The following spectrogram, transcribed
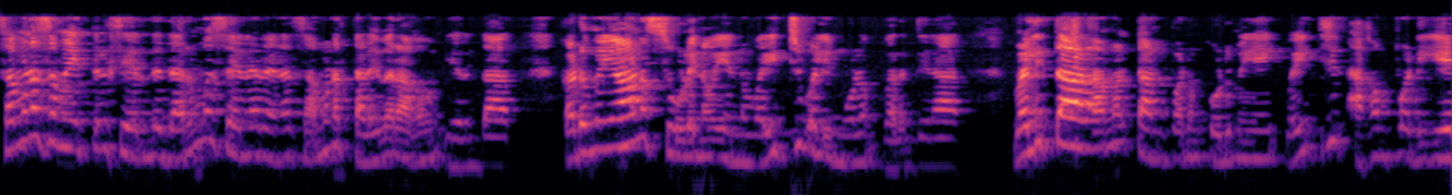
சமண சமயத்தில் சேர்ந்த தர்மசேனர் என சமண தலைவராகவும் இருந்தார். கடுமையான சூளை நோய் என்னும் வயிற்று வலி மூலம் வருந்தினார். வலித்தாளாமல் தான் படும் கொடுமையை வயிற்றின் அகம்படியே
